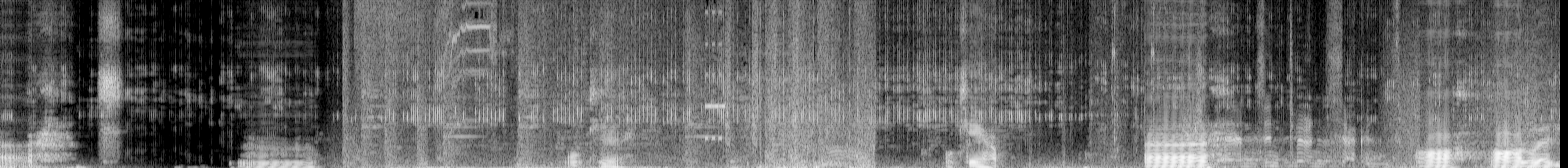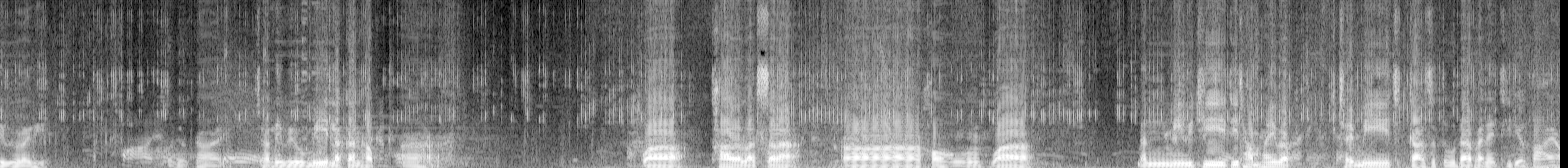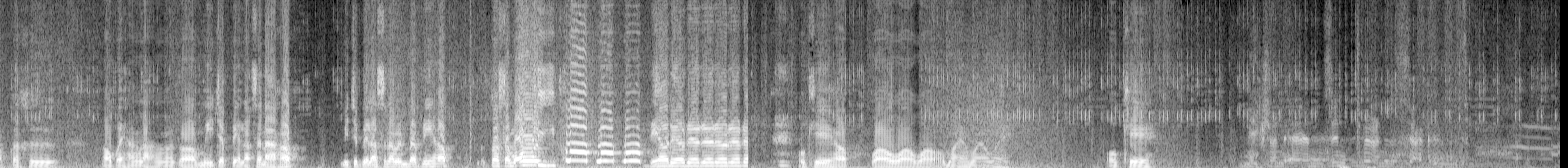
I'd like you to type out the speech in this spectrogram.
อืมโอเค โอเคครับ อ่าอ๋ออ๋อรู้แล้วรีวิวอะไรดีก็เลือกได้ จะรีวิวมีดล้วกันครับ อ่า ว่าถ้าลักษณะ อ่าของว่ามันมีวิธีที่ทำให้แบบใช้มีดจัดการศัตรูได้ภายในทีเดียวตายครับก็คือเราไปข้างหลังแล้วก็มีดจะเปลี่ยนลักษณะครับ มีดจะเปลี่ยนลักษณะเป็นแบบนี้ครับแล้วก็สมโอ้ยพลาดพลาดพลาดเดี๋ยวเดี๋ยวเดี๋ยวเดี๋ยวเดี๋ยวเดียวโอเคครับว้าวว้าวว้าวเอาใหม่เอาใหม่เอาใหม่โอเค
